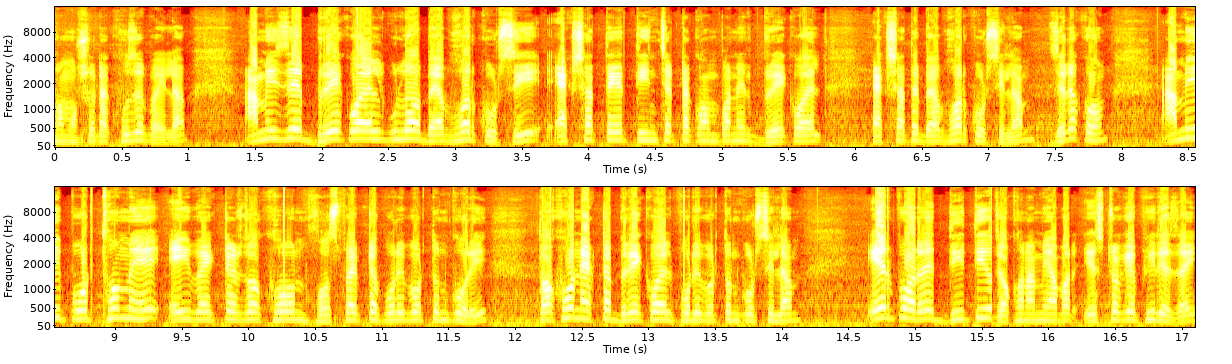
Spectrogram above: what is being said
সমস্যাটা খুঁজে পাইলাম, আমি যে ব্রেক অয়েলগুলো ব্যবহার করছি, একসাথে তিন চারটা কোম্পানির ব্রেক অয়েল একসাথে ব্যবহার করছিলাম। যেরকম, আমি প্রথমে এই বাইকটার যখন হোস পাইপটা পরিবর্তন করি, তখন একটা ব্রেক অয়েল পরিবর্তন করছিলাম। এরপরে দ্বিতীয় যখন আমি আবার স্টকে ফিরে যাই,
